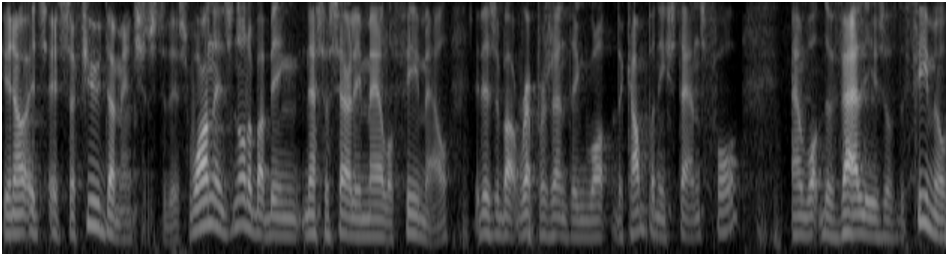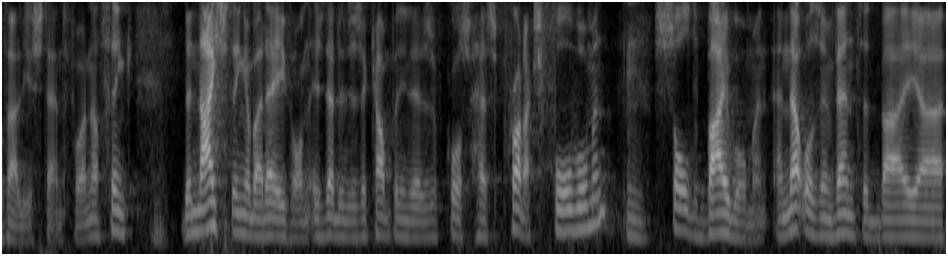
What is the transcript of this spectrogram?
you know, it's, it's a few dimensions to this. One, it's not about being necessarily male or female, it is about representing what the company stands for and what the values of the female values stand for. And I think the nice thing about Avon is that it is a company that is, of course, has products for women, mm. sold by women, and that was invented by uh,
